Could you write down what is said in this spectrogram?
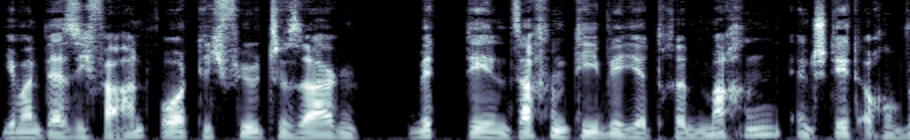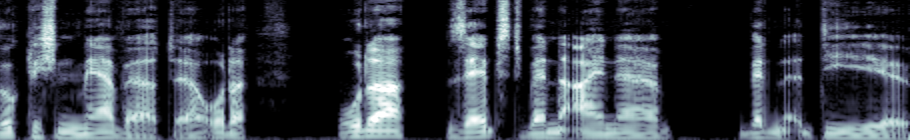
jemand, der sich verantwortlich fühlt, zu sagen, mit den Sachen, die wir hier drin machen, entsteht auch wirklich ein Mehrwert. Ja? Oder, oder selbst wenn eine wenn die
